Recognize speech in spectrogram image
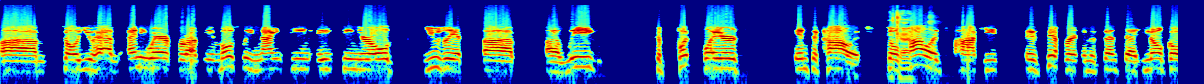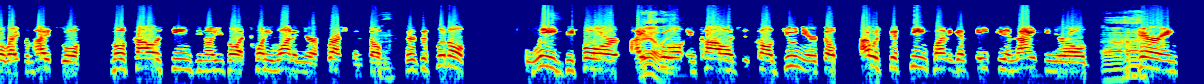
Um, so you have anywhere from you know, mostly 19, 18 year olds. Usually it's uh, a league to put players into college. So Okay. college hockey is different in the sense that you don't go right from high school. Most college teams, you know, you go at 21 and you're a freshman. So there's this little league before high Really? school and college. It's called junior. So I was 15 playing against 18 and 19 year olds Uh-huh. preparing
